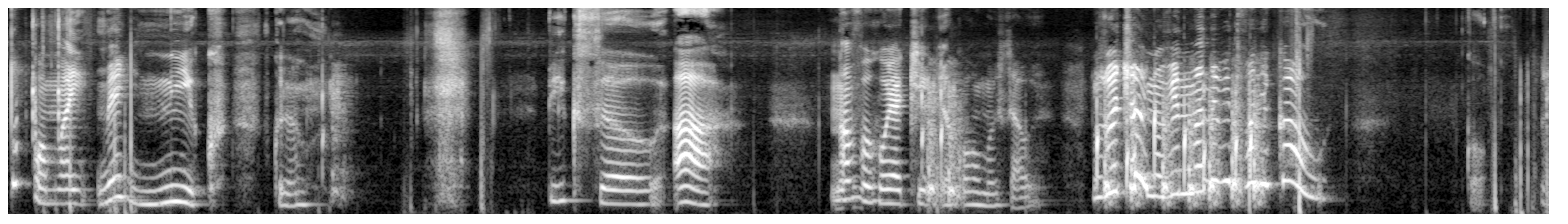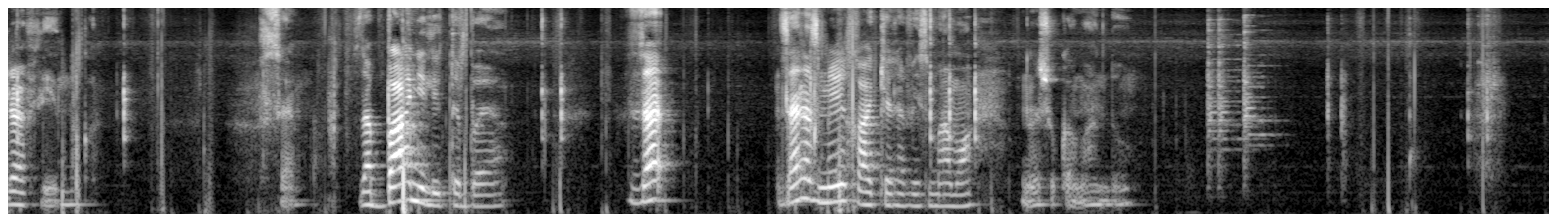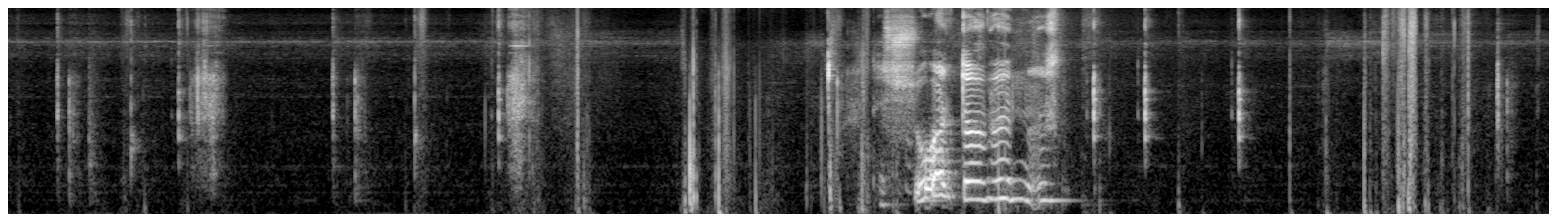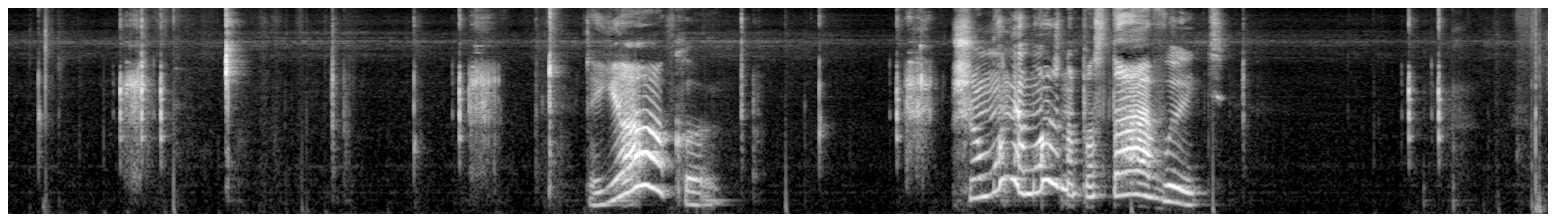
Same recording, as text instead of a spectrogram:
Тупо мій, мій нік вкрав. Піксел. А. Нового, якого ми взяли. Ну, звичайно, він мене відволікав. Ко- Все. Забанили тебе. За... Зараз ми хакера візьмемо нашу команду. чортовин. Та як? Чому не можна поставити?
